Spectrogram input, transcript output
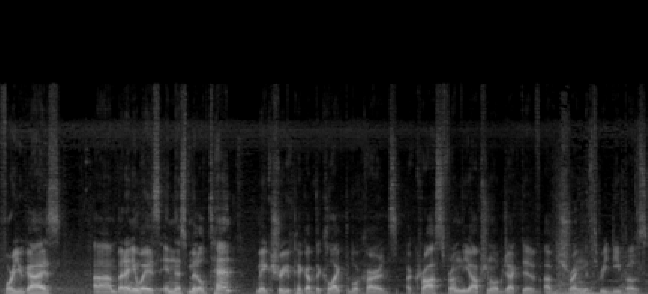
for you guys. Um, but anyways, in this middle tent, make sure you pick up the collectible cards across from the optional objective of destroying the three depots.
